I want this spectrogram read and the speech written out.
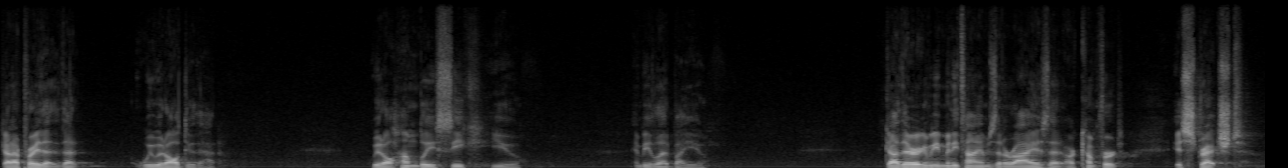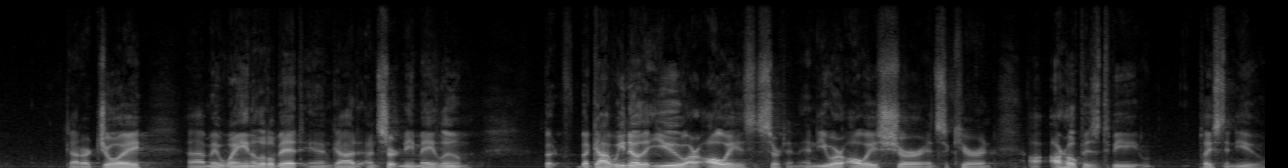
God, I pray that, that we would all do that we'd all humbly seek you and be led by you. God, there are going to be many times that arise that our comfort is stretched. God, our joy uh, may wane a little bit, and God, uncertainty may loom. But, but God, we know that you are always certain, and you are always sure and secure, and our hope is to be placed in you.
